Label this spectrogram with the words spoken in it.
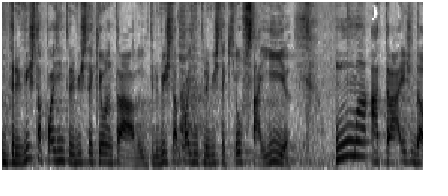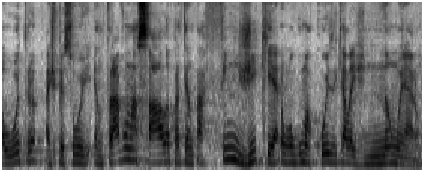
entrevista após entrevista que eu entrava, entrevista após entrevista que eu saía, uma atrás da outra, as pessoas entravam na sala para tentar fingir que eram alguma coisa que elas não eram.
